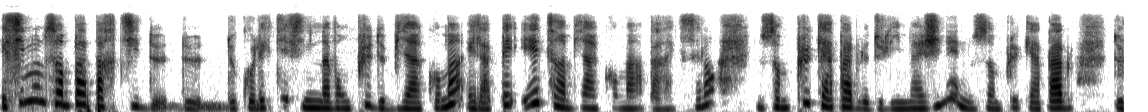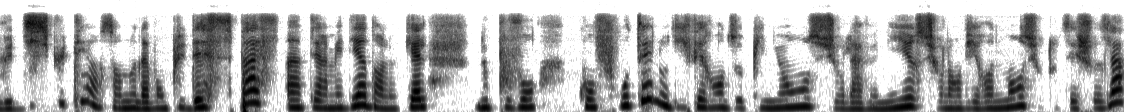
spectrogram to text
Et si nous ne sommes pas partie de, de, collectif, si nous n'avons plus de bien commun, et la paix est un bien commun par excellence, nous sommes plus capables de l'imaginer, nous sommes plus capables de le discuter ensemble, nous n'avons plus d'espace intermédiaire dans lequel nous pouvons confronter nos différentes opinions sur l'avenir, sur l'environnement, sur toutes ces choses-là.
